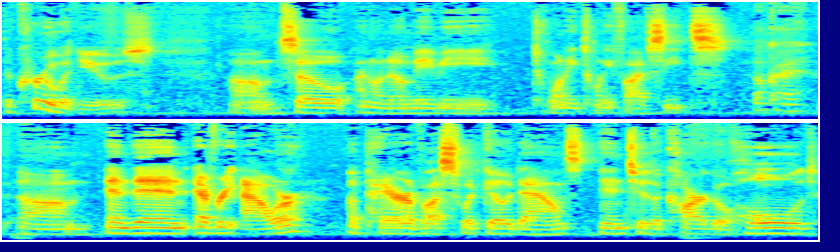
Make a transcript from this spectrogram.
the crew would use. Um, so I don't know, maybe 20, 25 seats. Okay. Um, and then every hour, a pair of us would go down into the cargo hold,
